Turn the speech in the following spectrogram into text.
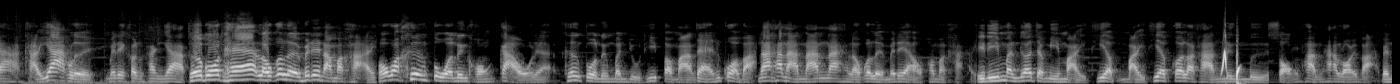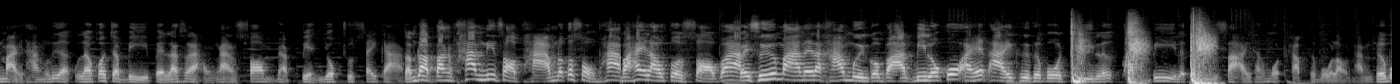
ยาก ขายยากเลยไม่ได้ค่อนข้างยากเทอร์โบแท้เราก็เลยไม่ได้นำมาขาย เพราะว่าเครื่องตัวหนึ่งของเก่าเนี่ยเครื่องตัวหนึ่งมันอยู่ที่ประมาณแสนกว่าบาทณขนาดนั้นนะเราก็เลยไม่ได้เอาเข้ามาขาย ทีนี้มันก็จะมีใหม่เทียบใหม่เทียบก็ราคา 12,500 บาท เป็นใหม่ทางเลือก แล้วก็จะบีเป็นลักษณะของงานซ่อมแบบเปลี่ยนยกชุดไส้กลางสำหรับบางท่านที่สอบถามแล้วก็ส่งภาพมาให้เราตรวจสอบว่า ไปซื้อมาในราคาหมื่นกว่าบาทมีโลโก้ ISI คือเทอร์โบ G แล้ว ปี้แล้วก็ดีไซน์ทั้งหมดครับเทอร์โบเหล่านั้นเทอร์โบ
